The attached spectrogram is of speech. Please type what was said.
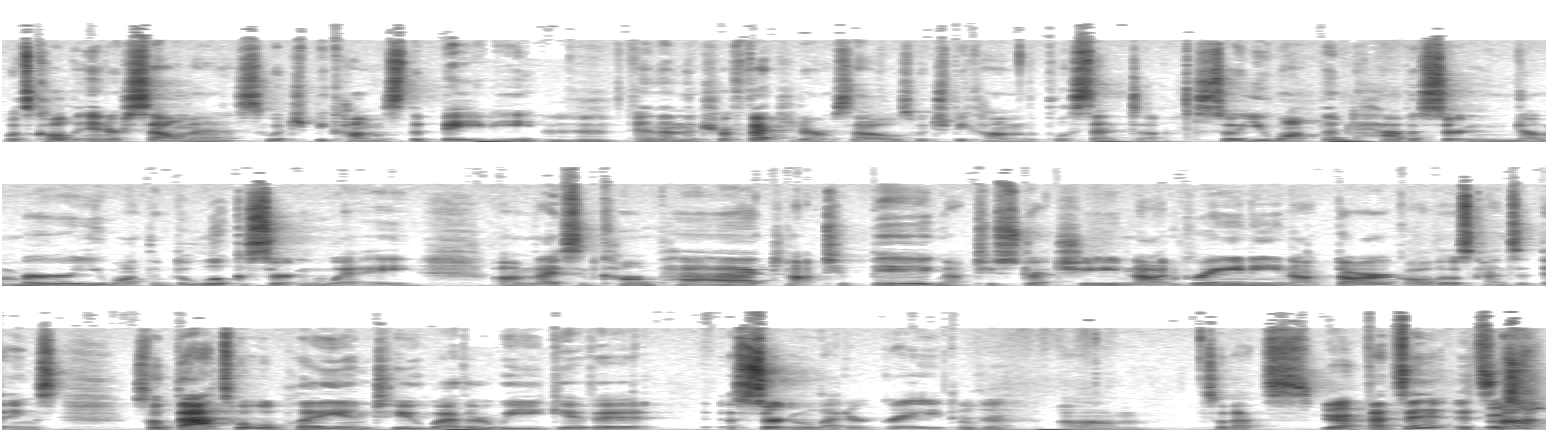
what's called the inner cell mass, which becomes the baby, and then the trophectoderm cells, which become the placenta. So you want them to have a certain number. You want them to look a certain way, um, nice and compact, not too big, not too stretchy, not grainy, not dark, all those kinds of things. So that's what will play into whether we give it a certain letter grade. Okay. Um, so that's Yeah. that's it. It's That's- not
